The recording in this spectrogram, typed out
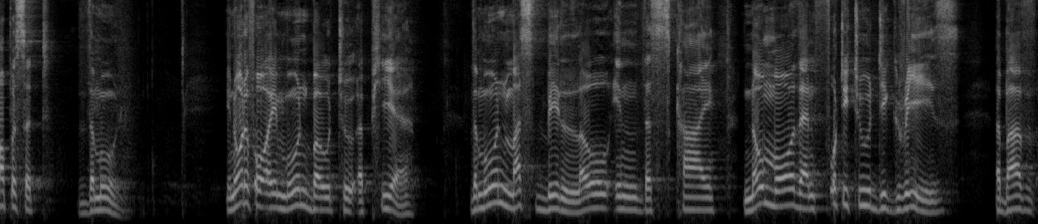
opposite the moon. In order for a moonbow to appear, the moon must be low in the sky, no more than 42 degrees above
